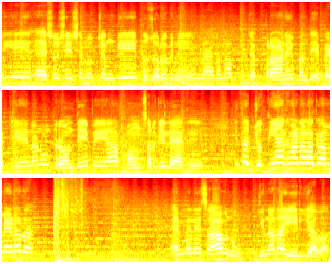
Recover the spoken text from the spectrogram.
ਵੀ ਇਹ ਐਸੋਸੀਏਸ਼ਨ ਨੂੰ ਚੰਗੇ ਬਜ਼ੁਰਗ ਨੇ, ਮੈਂ ਕਹਿੰਦਾ ਪੁਰਾਣੇ ਬੰਦੇ ਬੈਠੇ ਆ, ਇਹਨਾਂ ਨੂੰ ਡਰਾਉਂਦੇ ਪਏ ਆ ਬਾਉਂਸਰ ਜੇ ਲੈ ਕੇ। ਇਹ ਤਾਂ ਜੁੱਤੀਆਂ ਖਾਣ ਵਾਲਾ ਕੰਮ ਹੈ ਇਹਨਾਂ ਦਾ। ਐਮਐਲਏ ਸਾਹਿਬ ਨੂੰ, ਜਿਨ੍ਹਾਂ ਦਾ ਏਰੀਆ ਵਾ।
